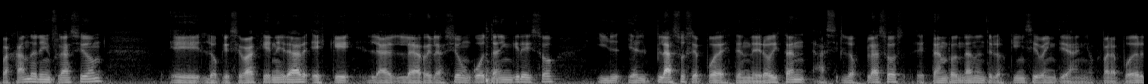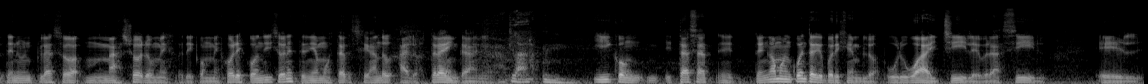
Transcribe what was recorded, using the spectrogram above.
Bajando la inflación, eh, lo que se va a generar es que la, la relación cuota-ingreso y el plazo se puede extender. Hoy están los plazos están rondando entre los 15 y 20 años. Para poder tener un plazo mayor o de, con mejores condiciones tendríamos que estar llegando a los 30 años. Claro. Y con tasa, eh, tengamos en cuenta que, por ejemplo, Uruguay, Chile, Brasil, el,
